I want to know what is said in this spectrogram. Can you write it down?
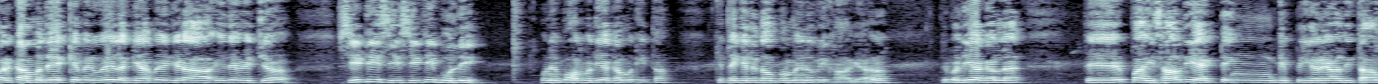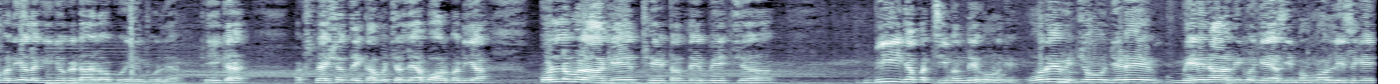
ਪਰ ਕੰਮ ਦੇਖ ਕੇ ਮੈਨੂੰ ਇਹ ਲੱਗਿਆ ਵੀ ਜਿਹੜਾ ਇਹਦੇ ਵਿੱਚ ਸੀਟੀ ਸੀ, ਸੀਟੀ ਬੋਲੀ। ਉਹਨੇ ਬਹੁਤ ਵਧੀਆ ਕੰਮ ਕੀਤਾ। ਕਿਤੇ ਕਿਤੇ ਤਾਂ ਉਹ ਪੰਮੇ ਨੂੰ ਵੀ ਖਾ ਗਿਆ ਹਨਾ। ਤੇ ਵਧੀਆ ਗੱਲ ਹੈ ਤੇ ਭਾਈ ਸਾਹਿਬ ਦੀ ਐਕਟਿੰਗ ਗਿੱਪੀ ਗਰੇਵਾਲ ਦੀ ਤਾਂ ਵਧੀਆ ਲੱਗੀ ਕਿਉਂਕਿ ਡਾਇਲੌਗ ਕੋਈ ਨਹੀਂ ਬੋਲਿਆ। ਠੀਕ ਹੈ ਐਕਸਪ੍ਰੈਸ਼ਨ ਤੇ ਕੰਮ ਚੱਲਿਆ ਬਹੁਤ ਵਧੀਆ। ਕੁੱਲ ਮਿਲਾ ਕੇ ਥੀਏਟਰ ਦੇ ਵਿੱਚ 20 ਜਾਂ 25 ਬੰਦੇ ਹੋਣਗੇ। ਉਹਦੇ ਵਿੱਚੋਂ ਜਿਹੜੇ ਮੇਰੇ ਨਾਲ ਵੀ ਕੋਈ ਗਿਆ ਸੀ ਬੰਗਾਲੀ ਸੀਗੇ।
